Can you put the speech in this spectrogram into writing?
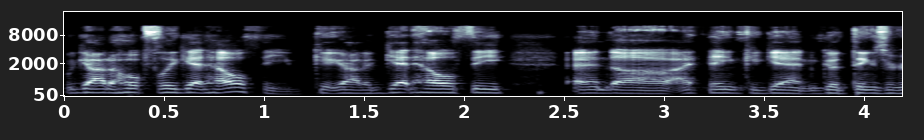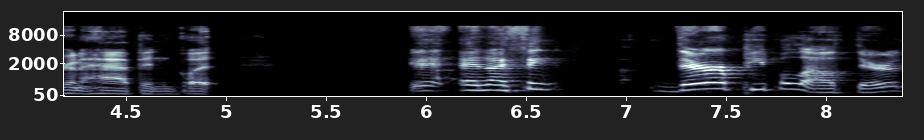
we got to hopefully get healthy. Got to get healthy, and uh, I think again, good things are going to happen. But and I think there are people out there,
